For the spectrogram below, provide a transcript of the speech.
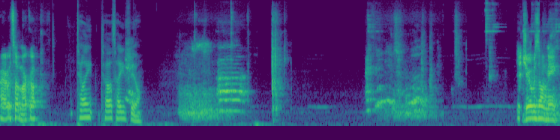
All right, what's up, Marco? Tell you, tell us how you feel. Uh, I think it's blue. Yeah, Joe was on me.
